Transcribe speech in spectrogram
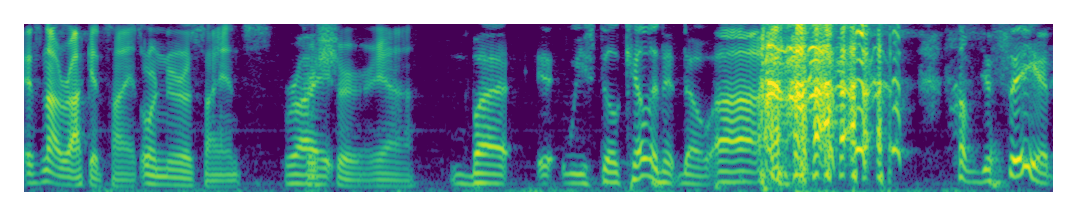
it's not rocket science or neuroscience Right. for sure. Yeah. But it, we still killing it though. Uh, I'm just saying.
